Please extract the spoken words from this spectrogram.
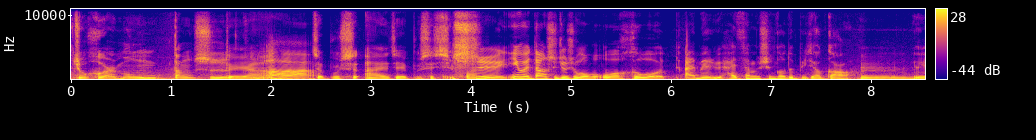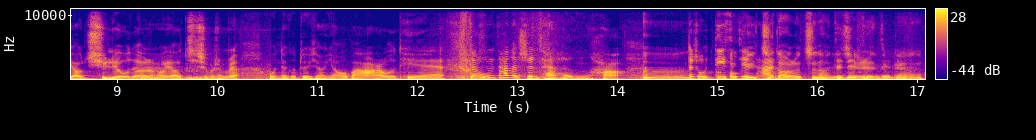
就荷尔蒙当时对呀、啊这不是爱，这也不是喜欢。，是因为当时就是我我和我暧昧女孩子，她们身高都比较高，嗯，有幺七六的，然后幺几什么什么的。我那个对象幺八二，我的天！但是他的身材很好，嗯，但是我第一次见他，知道了，知道你前任怎么样。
